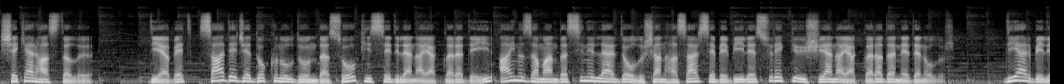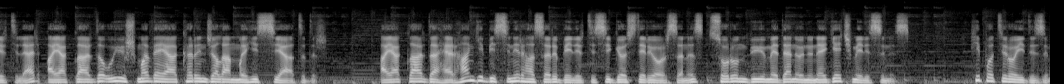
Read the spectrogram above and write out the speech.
Şeker hastalığı. Diyabet, sadece dokunulduğunda soğuk hissedilen ayaklara değil, aynı zamanda sinirlerde oluşan hasar sebebiyle sürekli üşüyen ayaklara da neden olur. Diğer belirtiler, ayaklarda uyuşma veya karıncalanma hissiyatıdır. Ayaklarda herhangi bir sinir hasarı belirtisi gösteriyorsanız, sorun büyümeden önüne geçmelisiniz. Hipotiroidizm.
